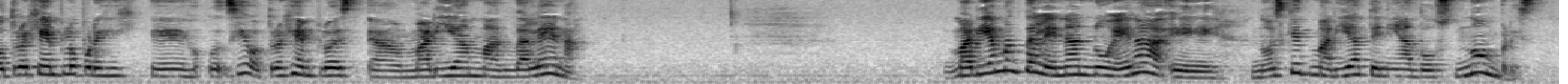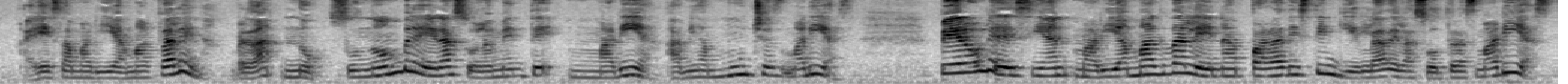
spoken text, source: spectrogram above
Otro ejemplo, por, eh, sí, otro ejemplo es ah, María Magdalena. María Magdalena no era, eh, no es que María tenía dos nombres, esa María Magdalena, ¿verdad? No, su nombre era solamente María, había muchas Marías, pero le decían María Magdalena para distinguirla de las otras Marías.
